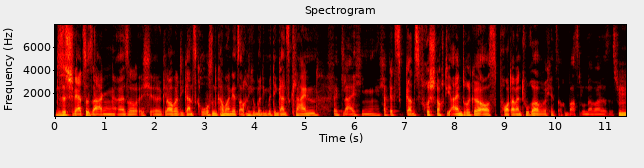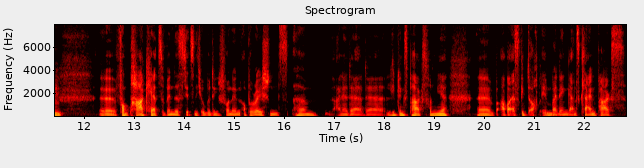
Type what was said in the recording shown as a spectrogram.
Das ist schwer zu sagen. Also ich äh, glaube, die ganz großen kann man jetzt auch nicht unbedingt mit den ganz kleinen vergleichen. Ich habe jetzt ganz frisch noch die Eindrücke aus Port Aventura, wo ich jetzt auch in Barcelona war. Das ist schon mhm. äh, vom Park her zumindest, jetzt nicht unbedingt von den Operations, ähm, einer der, der Lieblingsparks von mir. Äh, aber es gibt auch eben bei den ganz kleinen Parks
